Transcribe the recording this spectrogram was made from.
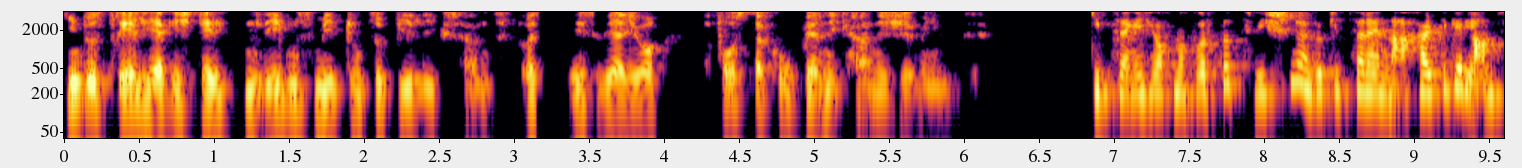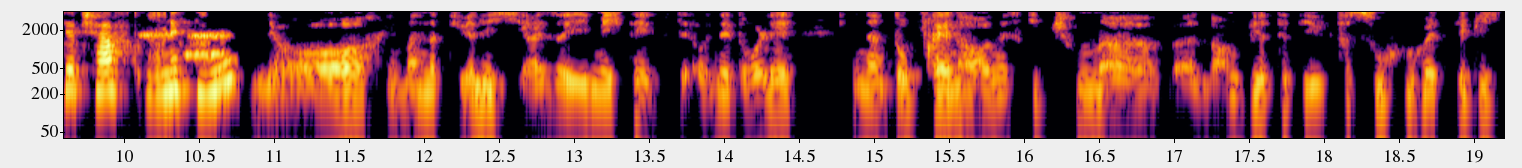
industriell hergestellten Lebensmittel zu billig sind. Also das wäre ja fast eine kopernikanische Wende. Gibt es eigentlich auch noch was dazwischen? Also gibt es eine nachhaltige Landwirtschaft ohne Bio? Ja, ich meine natürlich. Also ich möchte jetzt nicht alle in einen Topf reinhauen. Es gibt schon äh, Landwirte, die versuchen halt wirklich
